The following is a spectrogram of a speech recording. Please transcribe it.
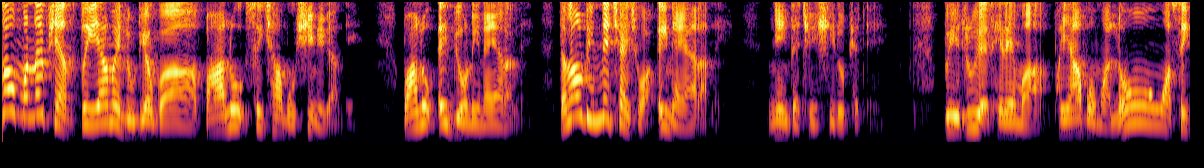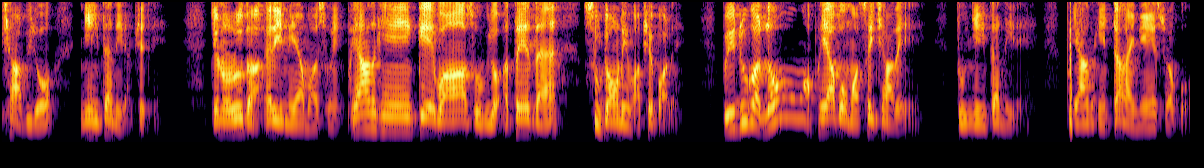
လောက်မနှက်ဖြန်သေရမယ့်လူတယောက်ကဘာလို့စိတ်ချမှုရှိနေတာလဲ။ဘာလို့အိပ်ပျော်နေနိုင်ရတာလဲ။တလောက်ဒီနှစ်ချိုက်စွာအိပ်နိုင်ရတာလဲ။ငြိမ်သက်ခြင်းရှိလို့ဖြစ်တယ်။ပေတရုရဲ့အထဲထဲမှာဖျားပေါ်မှာလုံးဝစိတ်ချပြီးတော့ငြိမ်သက်နေတာဖြစ်တယ်။ကျွန်တော်တို့ကအဲ့ဒီနေရာမှာဆိုရင်ဘုရားသခင်ကယ်ပါဆိုပြီးတော့အသေးအံဆုတောင်းနေမှာဖြစ်ပါတယ်။ပေတရုကလုံးဝဘုရားပေါ်မှာစိတ်ချတယ်။သူငြိမ်သက်နေတယ်။ ဘုရားသခင်တတ်နိုင်တယ်ဆိုတော့ကို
